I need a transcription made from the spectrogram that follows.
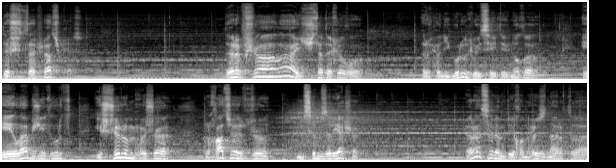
дышҭашәаҵәҟьаз. Дырԥшаалааит шьҭа дахьыҟоу, рҳәан игәырӷьо ицеит аҩныҟа, еилабжьеит урҭ ишырымҳәаша рхацәа рҿы мсымзар иаша. Шәарацарамтәи ихынҳәыз Нарҭаа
